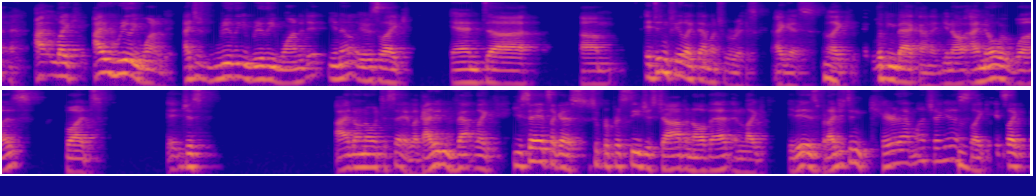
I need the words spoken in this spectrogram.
I like. I really wanted it. I just really, really wanted it. You know, it was like, and uh, um, it didn't feel like that much of a risk. I guess. Mm-hmm. Like looking back on it, you know, I know it was, but it just I don't know what to say. Like I didn't vet like you say it's like a super prestigious job and all that, and like it is, but I just didn't care that much, I guess. Mm-hmm. Like it's like,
